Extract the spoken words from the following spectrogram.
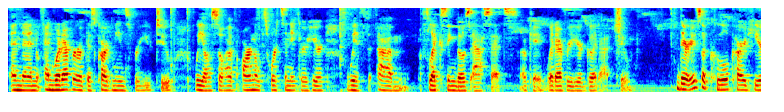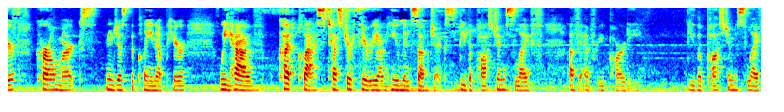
and then and whatever this card means for you too we also have Arnold Schwarzenegger here with um, flexing those assets, okay, whatever you're good at too. There is a cool card here, Karl Marx, and just the cleanup here. We have cut class, test your theory on human subjects, be the posthumous life of every party. Be the posthumous life.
